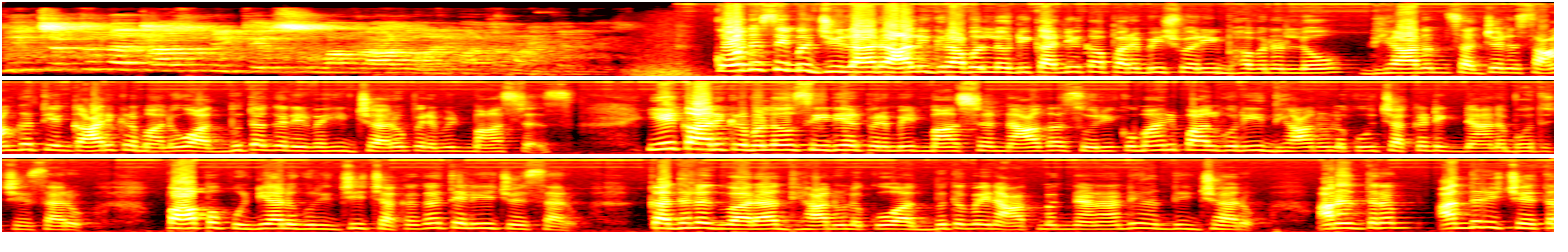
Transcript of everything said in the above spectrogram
నేను చెప్తున్న క్లాసు మీకు తెలుసు మాకు రాదు అని మాత్రం అంటాను కోనసీమ జిల్లా రాలి గ్రామంలోని కన్యకా పరమేశ్వరి భవనంలో ధ్యానం సజ్జన సాంగత్యం కార్యక్రమాలు అద్భుతంగా నిర్వహించారు పిరమిడ్ మాస్టర్స్. ఈ కార్యక్రమంలో senior pyramid master Naga Suryakumari పాల్గొని ధ్యానులకు చక్కటి జ్ఞానబోధ చేశారు. పాప పుణ్యాల గురించి చక్కగా తెలియజేశారు. కథల ద్వారా ధ్యానులకు అద్భుతమైన ఆత్మజ్ఞానాన్ని అందించారు. అనంతరం అందరి చేత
